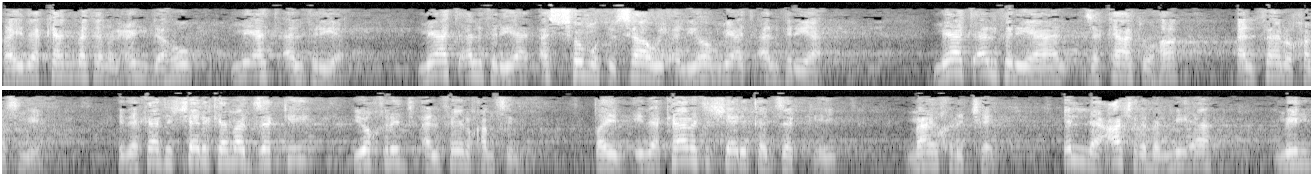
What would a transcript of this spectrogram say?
فإذا كان مثلا عنده مئة ألف ريال مئة ألف ريال أسهمه تساوي اليوم مئة ألف ريال. مئة ألف ريال زكاتها ألفان وخمسمائة إذا كانت الشركة ما تزكي يخرج ألفين وخمسمائة طيب إذا كانت الشركة تزكي ما يخرج شيء إلا عشرة بالمئة من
